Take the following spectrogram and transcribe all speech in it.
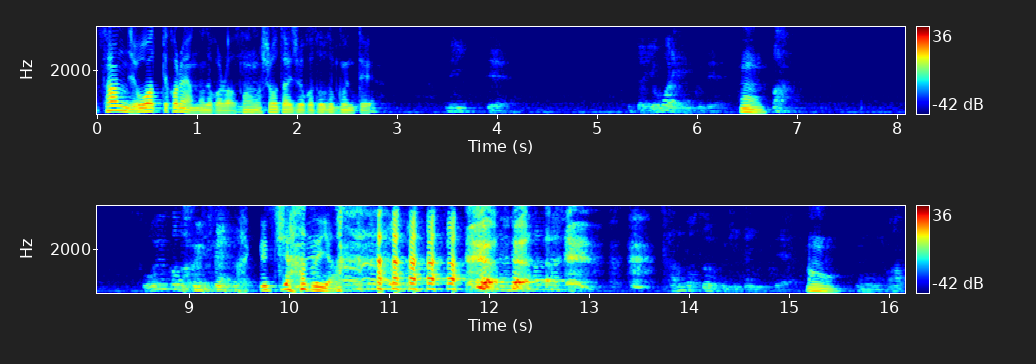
3時終わってからやんな。だからその招待状が届くんて。で行って行ったら呼ばれへんくて。うん。そういうことみたいな。めっちゃはずいやんちゃんとスーツ着て行って。うん。うん、あ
